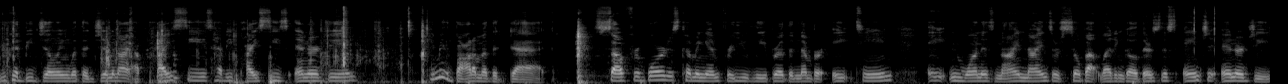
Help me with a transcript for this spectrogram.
You could be dealing with a Gemini, a Pisces, heavy Pisces energy. Give me the bottom of the deck. Self-reward is coming in for you, Libra, the number 18. 8 and 1 is 9. Nines are still about letting go. There's this ancient energy.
